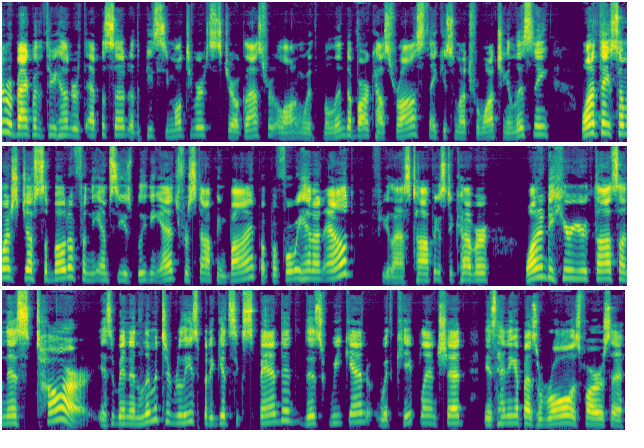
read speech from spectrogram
And we're back with the 300th episode of the PCC Multiverse. It's Gerald Glassford along with Melinda Barkhouse Ross. Thank you so much for watching and listening. Want to thank so much Jeff Sabota from the MCU's Bleeding Edge for stopping by. But before we head on out, a few last topics to cover. Wanted to hear your thoughts on this Tar. It's been in limited release, but it gets expanded this weekend with Cate Blanchett is heading up as a role as far as a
